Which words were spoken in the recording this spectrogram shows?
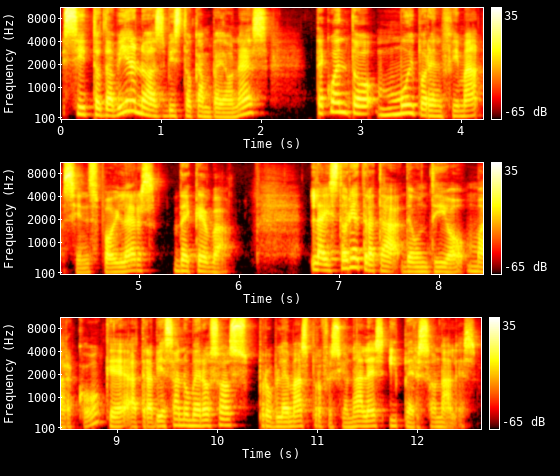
Si todavía no has visto Campeones, te cuento muy por encima, sin spoilers, de qué va. La historia trata de un tío, Marco, que atraviesa numerosos problemas profesionales y personales.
